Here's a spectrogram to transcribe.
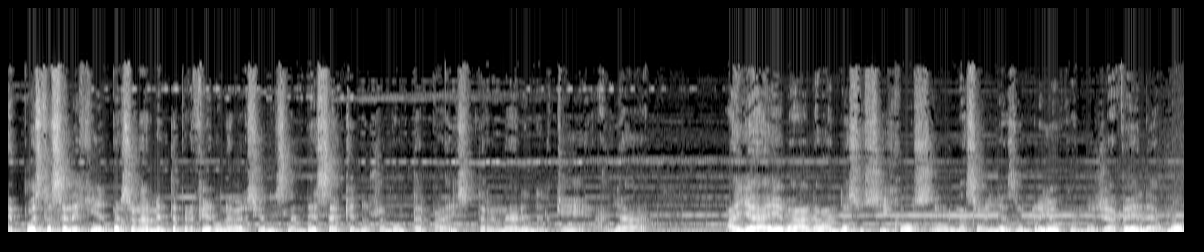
Eh, puestos a elegir, personalmente prefiero una versión islandesa que nos remonta al paraíso terrenal en el que haya, haya Eva alabando a sus hijos en las orillas de un río cuando Yahvé le habló.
